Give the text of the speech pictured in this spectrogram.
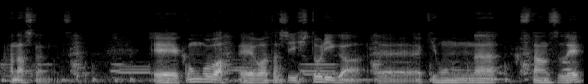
話したんですけど、え、今後は、え、私一人が、え、基本なスタンスで、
